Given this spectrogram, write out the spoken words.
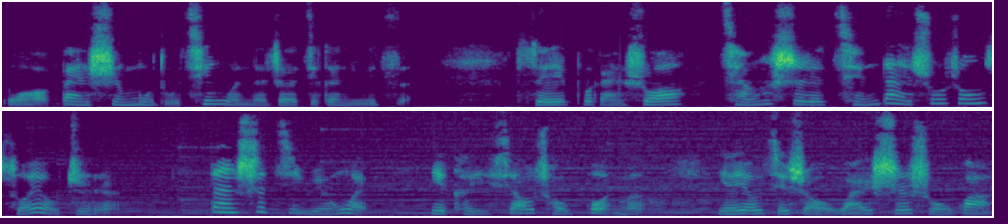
我办事目睹亲闻的这几个女子。虽不敢说强是前代书中所有之人，但事迹原委，亦可以消愁破闷。也有几首歪诗俗话，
